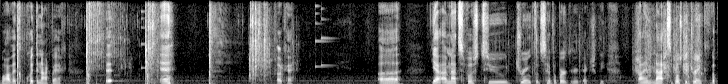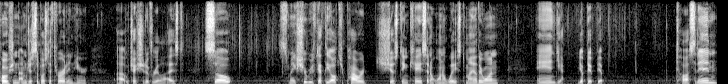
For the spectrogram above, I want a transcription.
wow, that's quite the knockback. Eh. eh. Okay. Uh, yeah, I'm not supposed to drink, let's have a burger, actually. I'm not supposed to drink the potion, I'm just supposed to throw it in here, uh, which I should have realized. So, let's make sure we've got the altar power just in case. I don't want to waste my other one. And yeah, yep, yep, yep. Toss it in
